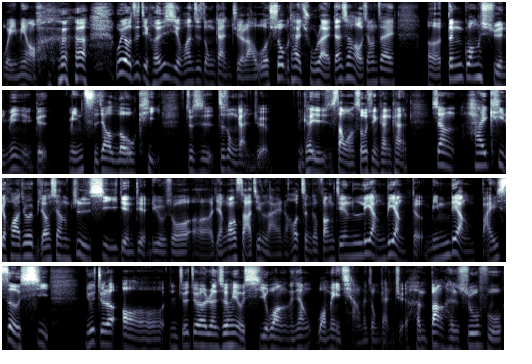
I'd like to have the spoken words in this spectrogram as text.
微妙，我有自己很喜欢这种感觉啦，我说不太出来，但是好像在呃灯光学里面有一个名词叫 low key，就是这种感觉，你可以上网搜寻看看。像 high key 的话，就会比较像日系一点点，例如说呃阳光洒进来，然后整个房间亮亮的、明亮白色系，你会觉得哦，你就觉得人生很有希望，很像王美强那种感觉，很棒，很舒服。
